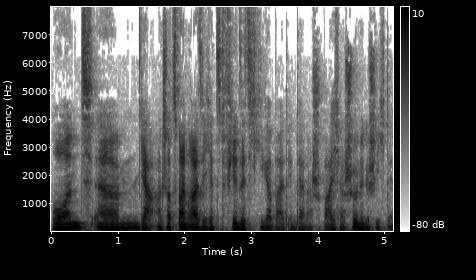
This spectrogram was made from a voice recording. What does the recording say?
Und ähm, ja, anstatt 32 jetzt 64 GB interner Speicher. Schöne Geschichte.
